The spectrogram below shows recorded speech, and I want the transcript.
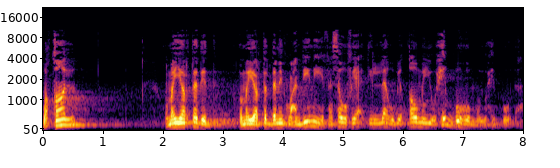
وقال ومن يرتدد ومن يرتد منكم عن دينه فسوف يأتي الله بقوم يحبهم ويحبونه.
